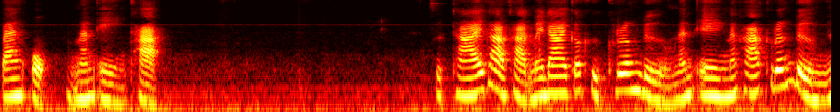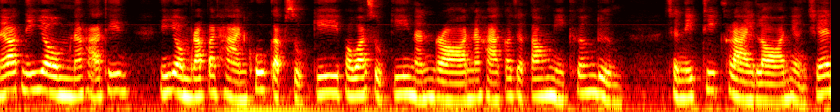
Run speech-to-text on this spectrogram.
แป้งอบนั่นเองค่ะ สุดท้ายค่ะขาดไม่ได้ก็คือเครื่องดื่มนั่นเองนะคะ เครื่องดื่มยอดนิยมนะคะที่นิยมรับประทานคู่กับสุกี้ เพราะว่าสุกี้นั้นร้อนนะคะ ก็จะต้องมีเครื่องดื่ม ชนิดที่คลายร้อนอย่างเช่น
